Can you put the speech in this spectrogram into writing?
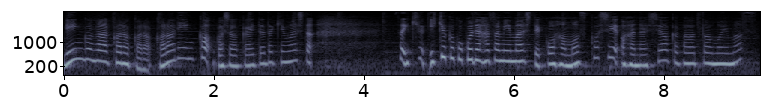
リンゴがコロコロコロリンコご紹介いただきました。さあ一曲ここで挟みまして後半もう少しお話を伺おうと思います。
